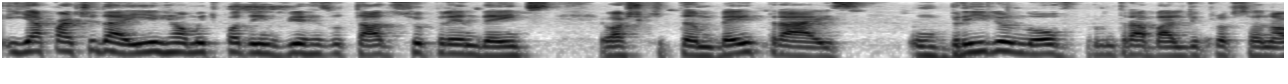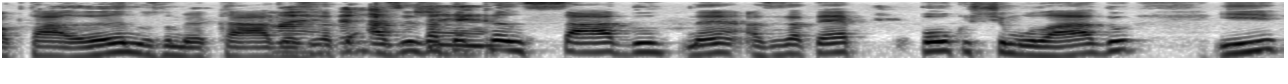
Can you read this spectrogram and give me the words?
e a partir daí realmente podem vir resultados surpreendentes. Eu acho que também traz um brilho novo para um trabalho de um profissional que está há anos no mercado, É, às, vezes até, às vezes até é. cansado, né? Às vezes até pouco estimulado e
